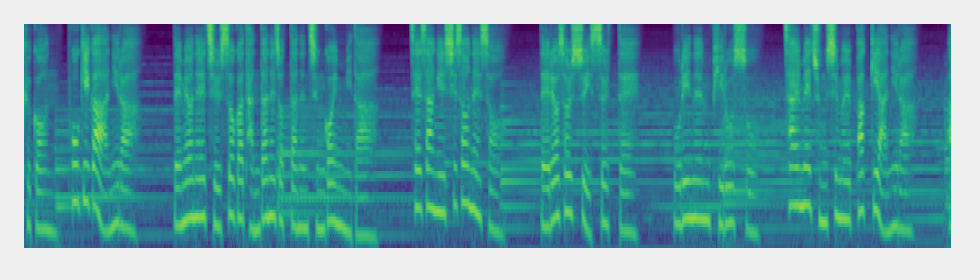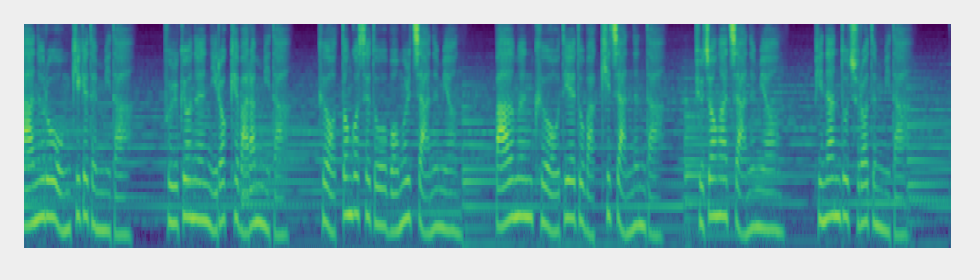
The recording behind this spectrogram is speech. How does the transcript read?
그건 포기가 아니라 내면의 질서가 단단해졌다는 증거입니다. 세상의 시선에서 내려설 수 있을 때 우리는 비로소 삶의 중심을 빡기 아니라 안으로 옮기게 됩니다. 불교는 이렇게 말합니다. 그 어떤 것에도 머물지 않으면 마음은 그 어디에도 막히지 않는다. 규정하지 않으면 비난도 줄어듭니다.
